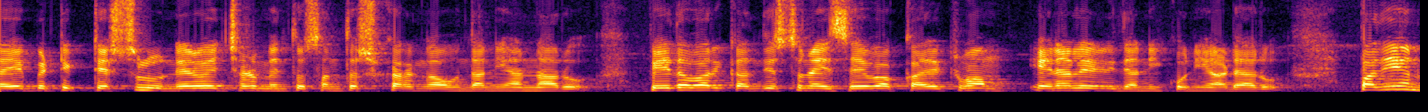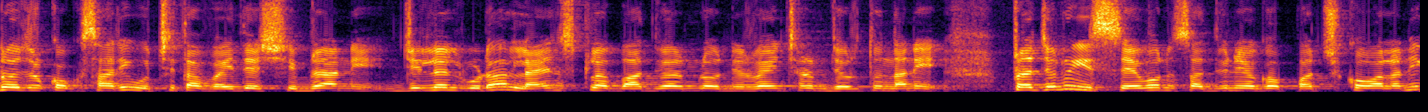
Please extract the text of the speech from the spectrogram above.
డయాబెటిక్ టెస్టులు నిర్వహించడం ఎంతో సంతోషకరంగా ఉందని అన్నారు. పేదవారికి అందిస్తున్న ఈ సేవా కార్యక్రమం ఎనలేనిదని కొనియాడారు. పదిహేను రోజులకొకసారి ఉచిత వైద్య శిబిరాన్ని జిల్లెలగూడ లయన్స్ క్లబ్ ఆధ్వర్యంలో నిర్వహించడం జరుగుతుందని ప్రజలు ఈ సేవను మార్చుకోవాలని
